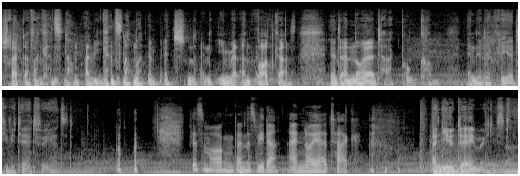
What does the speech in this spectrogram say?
schreibt einfach ganz normal, wie ganz normale Menschen eine E-Mail an podcast.einneuertag.com. Ende der Kreativität für jetzt. Bis morgen, dann ist wieder ein neuer Tag. A new day, möchte ich sagen.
